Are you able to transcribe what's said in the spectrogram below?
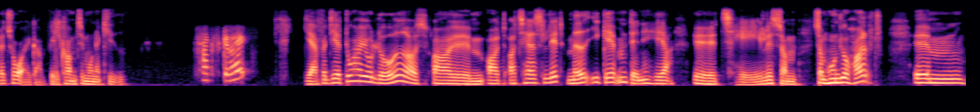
retoriker. Velkommen til Monarkiet. Tak skal du have. Ja, fordi du har jo lovet os at, øh, at, at tage os lidt med igennem denne her øh, tale, som, som hun jo holdt. Øhm,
